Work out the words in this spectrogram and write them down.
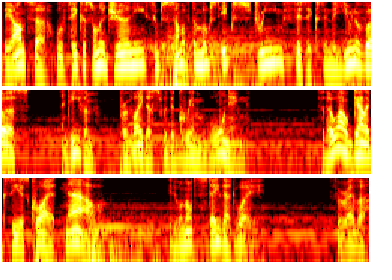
The answer will take us on a journey through some of the most extreme physics in the universe, and even provide us with a grim warning. For though our galaxy is quiet now, it will not stay that way forever.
